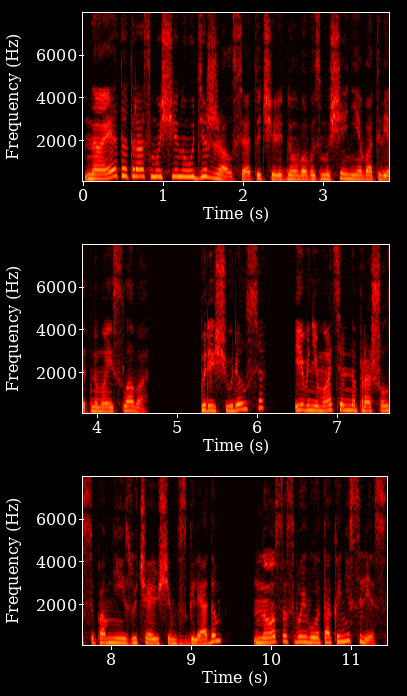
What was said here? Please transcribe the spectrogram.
На этот раз мужчина удержался от очередного возмущения в ответ на мои слова прищурился и внимательно прошелся по мне изучающим взглядом, но со своего так и не слез.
